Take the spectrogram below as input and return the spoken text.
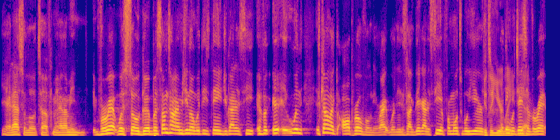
Yeah, that's a little tough, man. I mean, Verrett was so good, but sometimes you know with these things you got to see if it, it, when it's kind of like the All Pro voting, right? Where it's like they got to see it for multiple years. It's a year. I think late, with Jason yeah. Verrett,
